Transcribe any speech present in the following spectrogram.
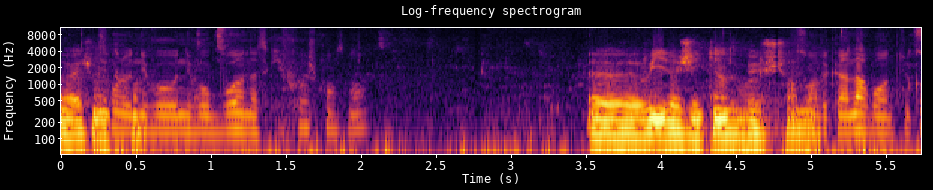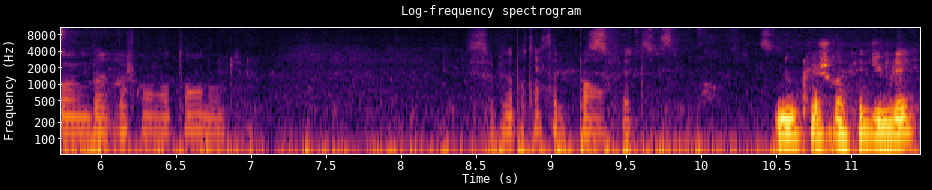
Ouais, façon, le niveau, niveau bois, on a ce qu'il faut, je pense, non? Euh, oui, là j'ai 15 Ouais, bûches avec un arbre, on tient quand même vachement longtemps, donc. Ce le plus important, c'est le pain en fait. Donc je refais du blé.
